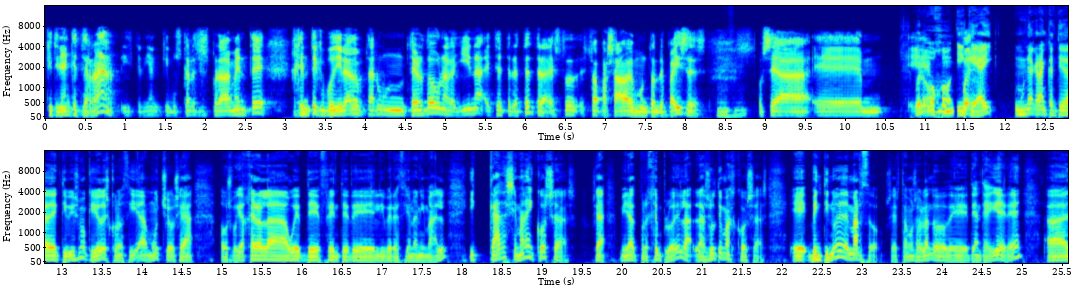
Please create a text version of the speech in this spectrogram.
que tenían que cerrar y tenían que buscar desesperadamente gente que pudiera adoptar un cerdo, una gallina, etcétera, etcétera. Esto, esto ha pasado en un montón de países. O sea... Eh, bueno, eh, ojo, y que hay una gran cantidad de activismo que yo desconocía mucho. O sea, os voy a dejar a la web de Frente de Liberación Animal y cada semana hay cosas. Sea, mirad, por ejemplo, ¿eh? las últimas cosas. 29 eh, de marzo, o sea, estamos hablando de, anteayer, ¿eh? Ah,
